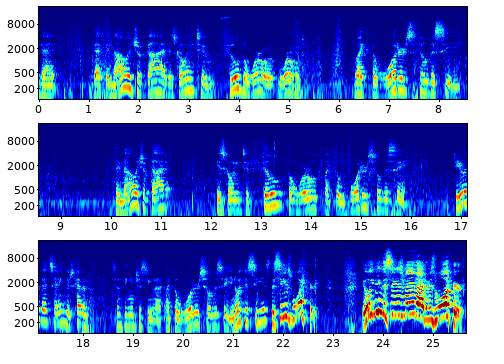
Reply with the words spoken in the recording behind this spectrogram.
that that the knowledge of God is going to fill the world, world like the waters fill the sea. The knowledge of God is going to fill the world like the waters fill the sea. Do you hear what that's saying? There's kind of something interesting in that. Like the waters fill the sea. You know what the sea is? The sea is water. The only thing the sea is made out of is water.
